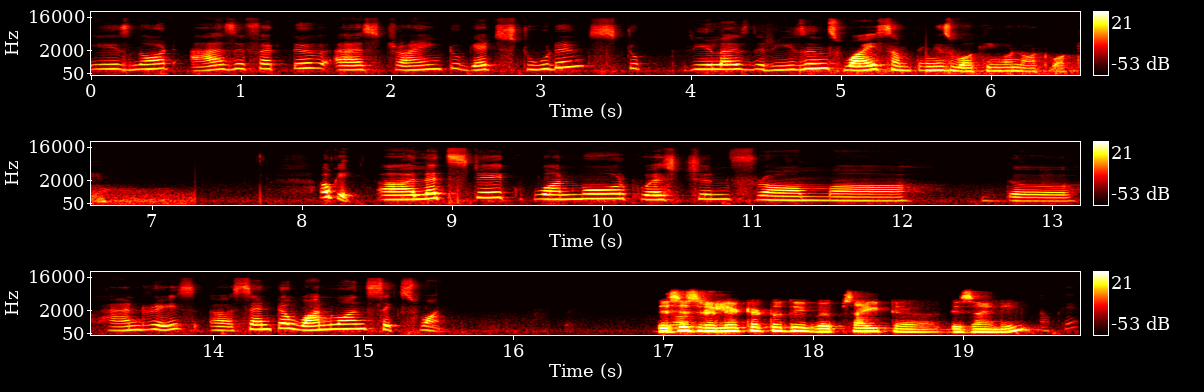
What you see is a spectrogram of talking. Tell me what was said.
is not as effective as trying to get students to realize the reasons why something is working or not working. Okay, uh, let us take one more question from uh, the hand raise, uh, center 1161. This is related to the website uh, designing. Okay.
